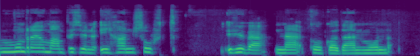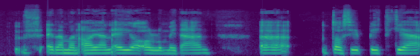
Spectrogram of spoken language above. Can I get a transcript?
mun reuma on pysynyt ihan suht hyvä koko tämän mun elämän ajan. Ei ole ollut mitään ö, tosi pitkiä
